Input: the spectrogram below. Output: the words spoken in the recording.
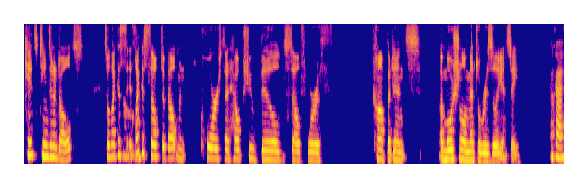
kids, teens, and adults. So like a, it's like a self development course that helps you build self worth, confidence, emotional and mental resiliency. Okay.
